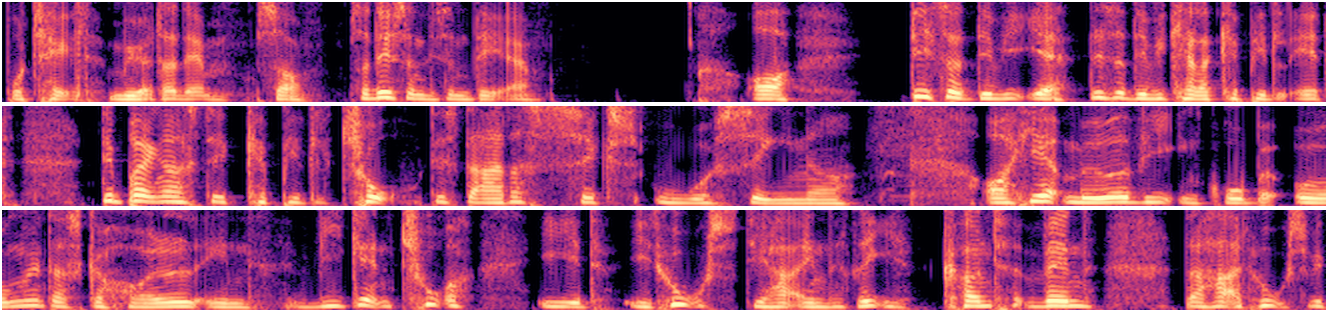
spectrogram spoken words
brutalt myrder dem. Så, så det er sådan ligesom det er. Og det er så det, vi, ja, det er så det, vi kalder kapitel 1. Det bringer os til kapitel 2. Det starter 6 uger senere. Og her møder vi en gruppe unge, der skal holde en weekendtur i et, i et hus. De har en rig kontven, der har et hus ved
